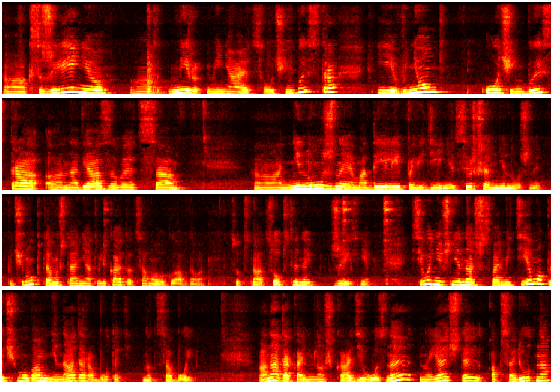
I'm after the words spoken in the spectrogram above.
а, к сожалению, а, мир меняется очень быстро. И в нем очень быстро а, навязывается ненужные модели поведения, совершенно ненужные. Почему? Потому что они отвлекают от самого главного, собственно, от собственной жизни. Сегодняшняя наша с вами тема, почему вам не надо работать над собой. Она такая немножко одиозная, но я считаю абсолютно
